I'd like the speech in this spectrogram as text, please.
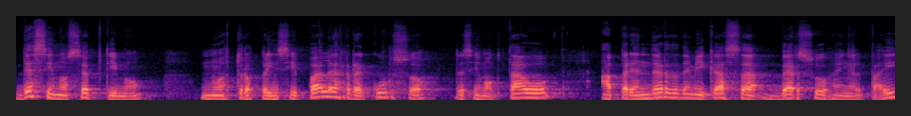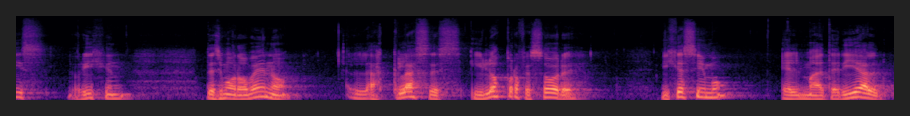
Décimo séptimo, nuestros principales recursos. Décimo octavo, aprender desde mi casa versus en el país de origen. Décimo noveno, las clases y los profesores. Vigésimo, el material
